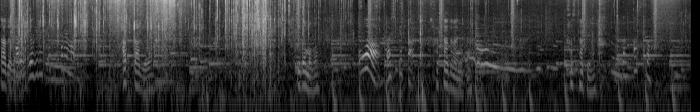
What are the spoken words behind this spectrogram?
다른 여기는 카레만. 카스타드. 뜯어 먹어. 우와 맛있겠다. 카스타드라니까. 카스타드야. 나 깠어.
